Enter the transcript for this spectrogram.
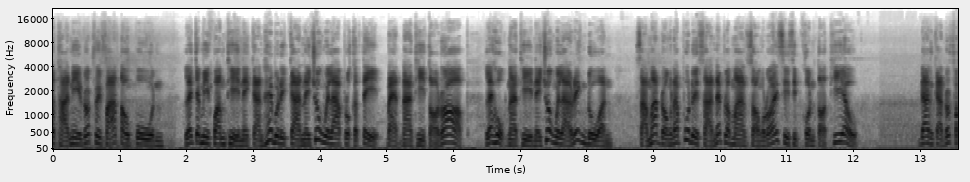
สถานีรถไฟฟ้าเตาปูน และจะมีความถี่ในการให้บริการในช่วงเวลาปกติ 8 นาทีต่อรอบ และ 6 นาทีในช่วงเวลาเร่งด่วน สามารถรองรับผู้โดยสารได้ประมาณ 240 คนต่อเที่ยว ด้านการรถไฟ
